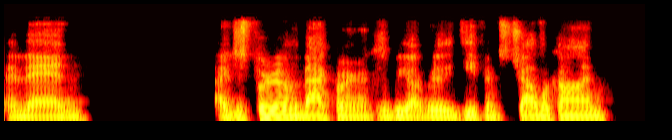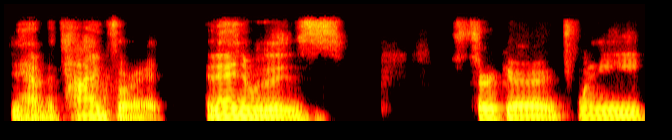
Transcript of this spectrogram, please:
and then I just put it on the back burner because we got really deep into TravelCon, didn't have the time for it. And then it was circa 20,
